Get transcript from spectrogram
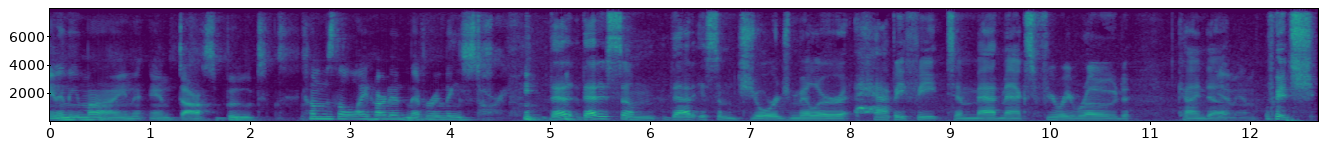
Enemy Mine and Das Boot comes the lighthearted, never-ending story. That that is some that is some George Miller Happy Feet to Mad Max Fury Road kind of. Yeah, man. Which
